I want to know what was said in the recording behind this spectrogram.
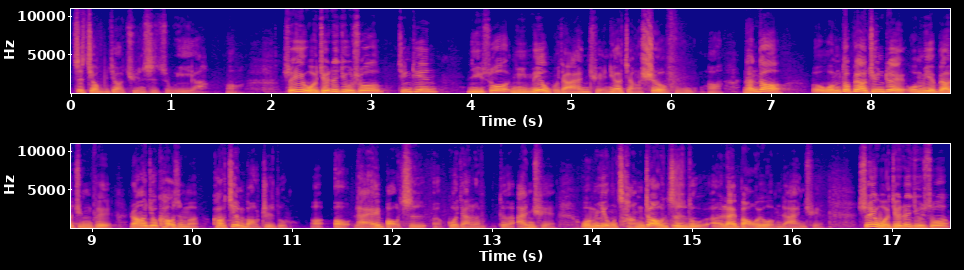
这叫不叫军事主义啊？啊，所以我觉得就是说，今天你说你没有国家安全，你要讲设伏啊？难道我们都不要军队，我们也不要军费，然后就靠什么？靠健保制度？哦哦，来保持呃国家的的安全，我们用长照制度呃来保卫我们的安全，所以我觉得就是说，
